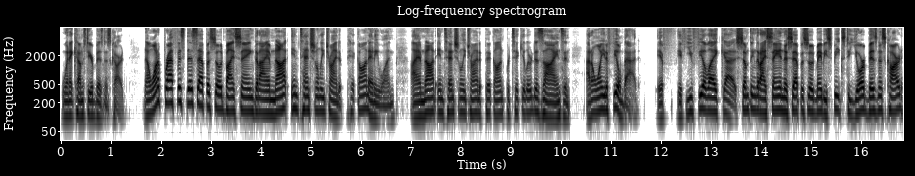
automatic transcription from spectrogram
when it comes to your business card. Now, I want to preface this episode by saying that I am not intentionally trying to pick on anyone. I am not intentionally trying to pick on particular designs, and I don't want you to feel bad. If if you feel like uh, something that I say in this episode maybe speaks to your business card,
